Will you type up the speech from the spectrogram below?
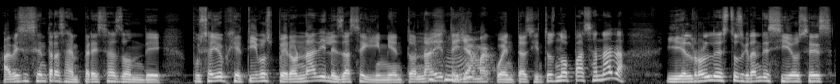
A veces entras a empresas donde pues hay objetivos, pero nadie les da seguimiento, nadie te llama a cuentas y entonces no pasa nada. Y el rol de estos grandes CEOs es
